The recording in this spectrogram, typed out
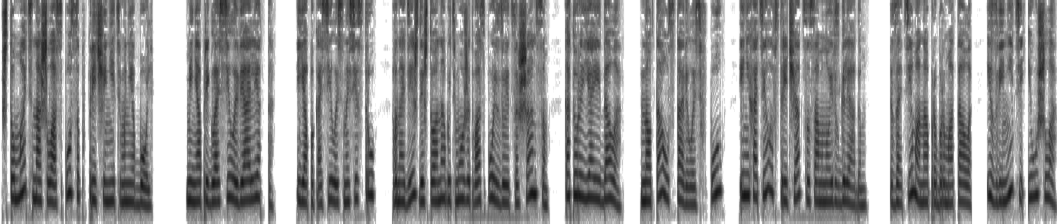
что мать нашла способ причинить мне боль. Меня пригласила Виолетта. Я покосилась на сестру в надежде, что она, быть может, воспользуется шансом, который я ей дала, но та уставилась в пол и не хотела встречаться со мной взглядом. Затем она пробормотала «извините» и ушла,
